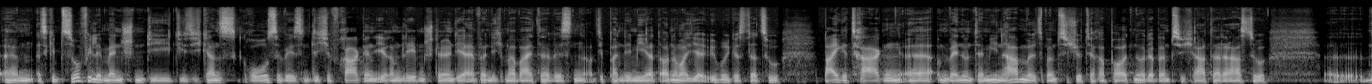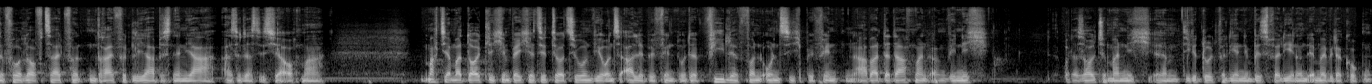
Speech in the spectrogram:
Ähm, es gibt so viele Menschen, die, die sich ganz große, wesentliche Fragen in ihrem Leben stellen, die einfach nicht mehr weiter wissen. Die Pandemie hat auch nochmal ihr Übriges dazu beigetragen. Äh, und wenn du einen Termin haben willst beim Psychotherapeuten oder beim Psychiater, da hast du äh, eine Vorlaufzeit von einem Dreivierteljahr bis ein Jahr. Also das ist ja auch mal macht ja mal deutlich, in welcher Situation wir uns alle befinden oder viele von uns sich befinden. Aber da darf man irgendwie nicht oder sollte man nicht ähm, die Geduld verlieren, den Biss verlieren und immer wieder gucken,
